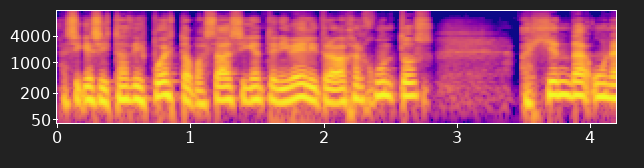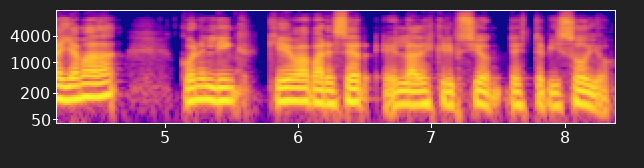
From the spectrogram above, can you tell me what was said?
Así que si estás dispuesto a pasar al siguiente nivel y trabajar juntos, agenda una llamada con el link que va a aparecer en la descripción de este episodio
